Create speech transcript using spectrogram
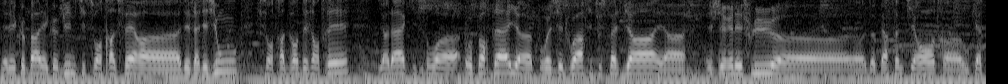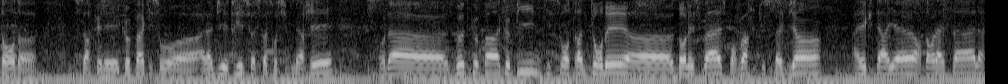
il y a des copains des copines qui sont en train de faire euh, des adhésions, qui sont en train de vendre des entrées. Il y en a qui sont euh, au portail euh, pour essayer de voir si tout se passe bien et, gérer les flux de personnes qui rentrent ou qui attendent, histoire que les copains qui sont à la billetterie se fassent pas trop submerger. On a d'autres copains, copines qui sont en train de tourner dans l'espace pour voir si tout se passe bien, à l'extérieur, dans la salle.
